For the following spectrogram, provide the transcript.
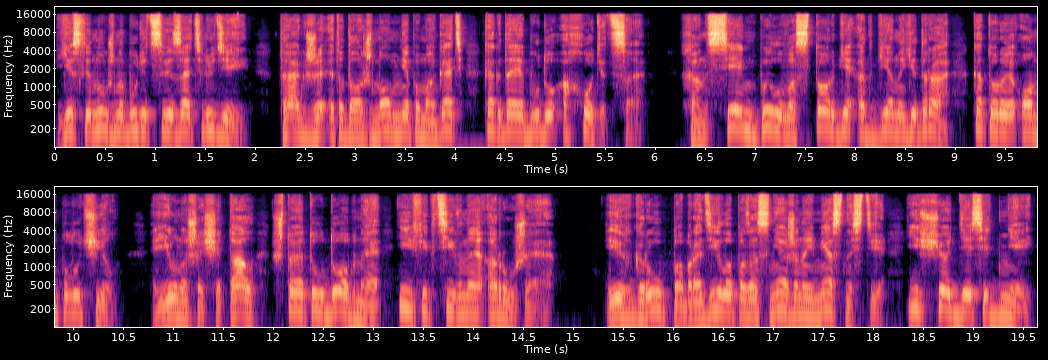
если нужно будет связать людей. Также это должно мне помогать, когда я буду охотиться. Хан Сень был в восторге от гена ядра, которое он получил. Юноша считал, что это удобное и эффективное оружие. Их группа бродила по заснеженной местности еще 10 дней,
